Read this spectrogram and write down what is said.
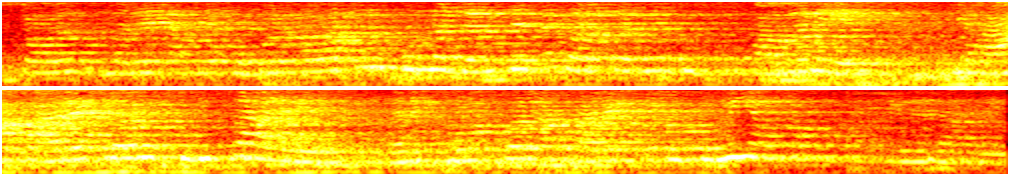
स्टॉलमध्ये म्हणजे आपल्या कोपरगावातील पूर्ण जनतेचं खरं तर मी खूप आभारी आहे की हा कार्यक्रम तुमचा आहे आणि खरोखर हा कार्यक्रम तुम्ही एवढा केलेला आहे.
